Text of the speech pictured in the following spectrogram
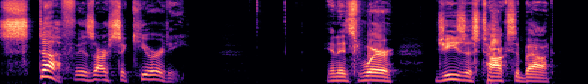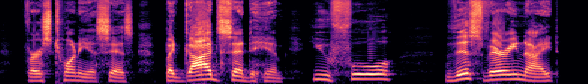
stuff is our security. And it's where Jesus talks about, verse 20, it says, But God said to him, You fool, this very night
